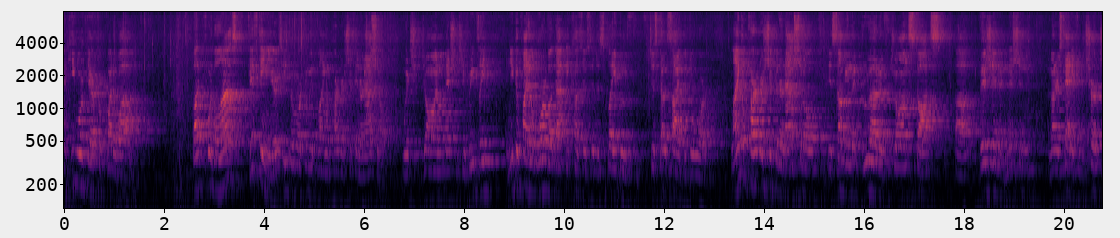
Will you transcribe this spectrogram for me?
And he worked there for quite a while. But for the last 15 years, he's been working with Langham Partnership International, which John mentioned to you briefly. And you can find out more about that because there's a display booth just outside the door. Langham Partnership International is something that grew out of John Stott's uh, vision and mission and understanding for the church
